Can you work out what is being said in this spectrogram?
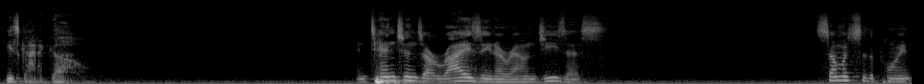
He's got to go. And tensions are rising around Jesus. So much to the point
